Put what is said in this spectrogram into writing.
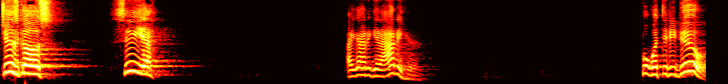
Jesus goes, See ya. I got to get out of here. But what did he do?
